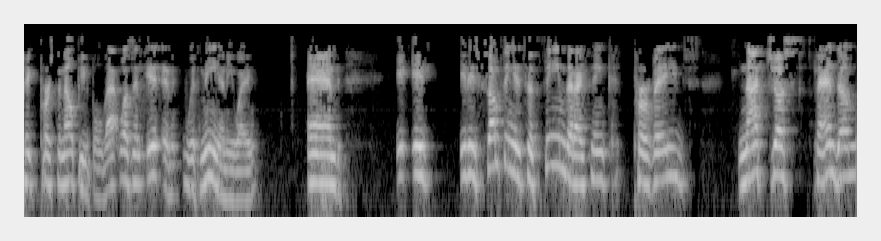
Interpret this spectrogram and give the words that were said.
pick personnel people. That wasn't it with me anyway. And it, it it is something. It's a theme that I think pervades not just fandom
